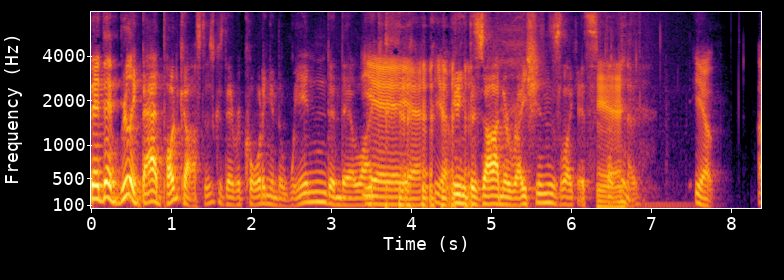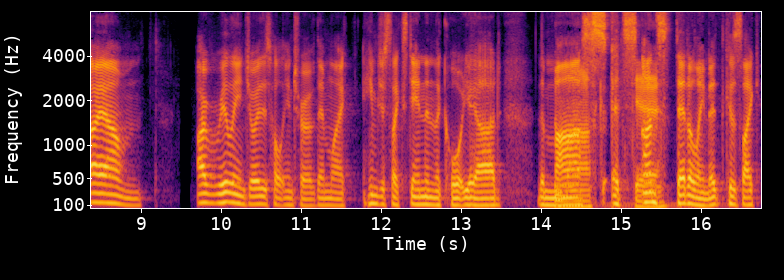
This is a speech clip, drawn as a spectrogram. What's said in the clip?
They're they're really bad podcasters because they're recording in the wind and they're like yeah, yeah, yeah, yeah. getting bizarre narrations. Like it's, but, Yeah. you know, Yeah. I um I really enjoy this whole intro of them like him just like standing in the courtyard, the mask. mask, It's yeah. unsettling it because like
